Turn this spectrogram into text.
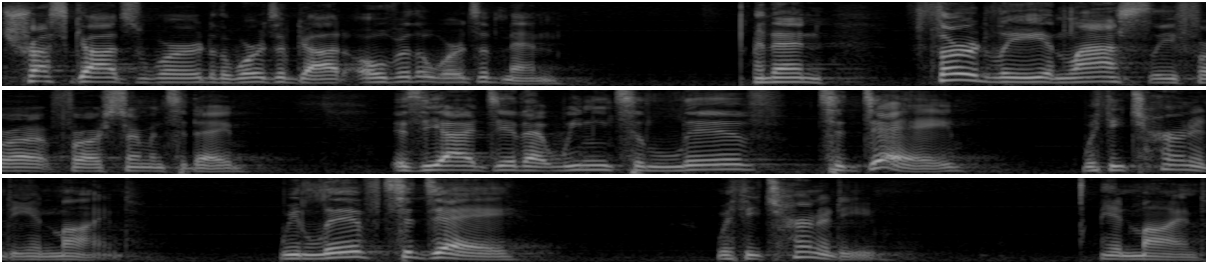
trust God's word, the words of God, over the words of men. And then, thirdly and lastly, for our, for our sermon today, is the idea that we need to live today with eternity in mind. We live today with eternity in mind.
